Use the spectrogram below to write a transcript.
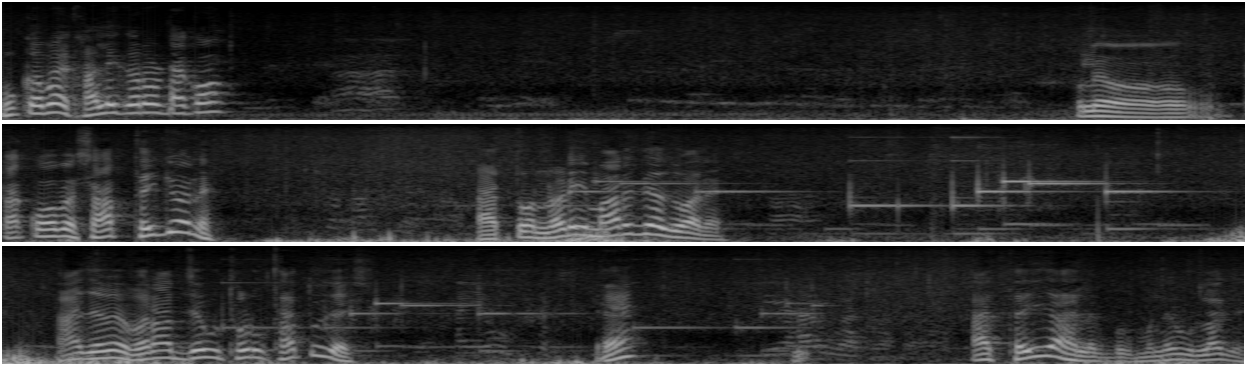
હું કહું ખાલી કરો, ટાંકો. પેલો ટાંકો હવે સાફ થઈ ગયો ને? હા, તો નળી મારી દેજો આને. આજ હવે વરાત જેવું થોડુંક થતું જાય હે? આજ થઈ જાય લગભગ, મને એવું લાગે.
